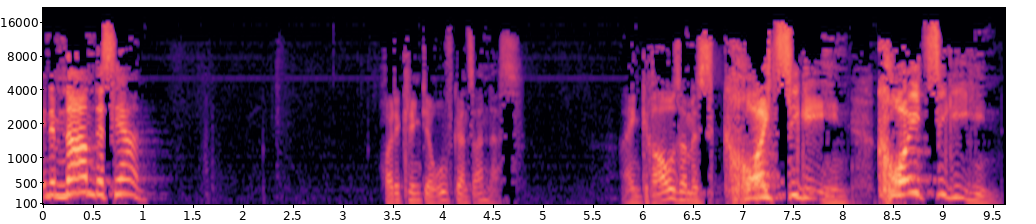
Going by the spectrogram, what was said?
in dem Namen des Herrn. Heute klingt der Ruf ganz anders. Ein grausames Kreuzige ihn, kreuzige ihn,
